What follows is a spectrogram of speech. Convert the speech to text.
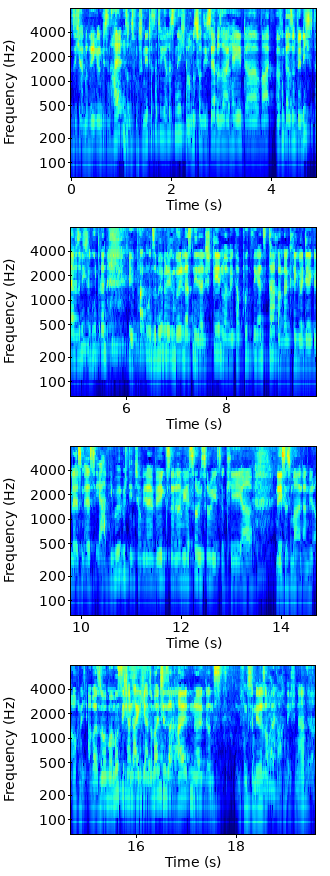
sich an Regeln ein bisschen halten, sonst funktioniert das natürlich alles nicht. Man muss von sich selber sagen, hey, da war, da sind wir nicht, teilweise nicht so gut drin. Wir packen unsere Möbel irgendwo hin, lassen die dann stehen, weil wir kaputt sind den ganzen Tag und dann kriegen wir direkt wieder SMS, ja, die Möbel stehen schon wieder im Weg, so, dann wieder, sorry, sorry, ist okay, ja, nächstes Mal dann wieder auch nicht. Aber so, man muss sich schon eigentlich an so manche Sachen halten, ne? sonst funktioniert das auch einfach nicht, ne?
